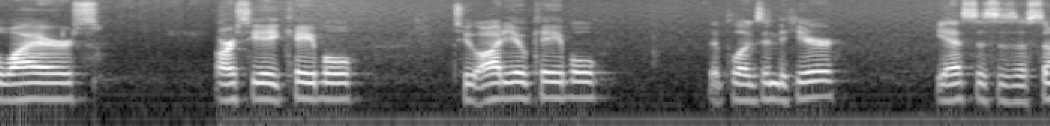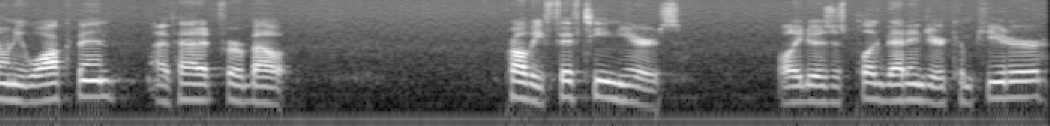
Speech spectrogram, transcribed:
of wires, RCA cable to audio cable that plugs into here. Yes, this is a Sony Walkman. I've had it for about probably 15 years. All you do is just plug that into your computer,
